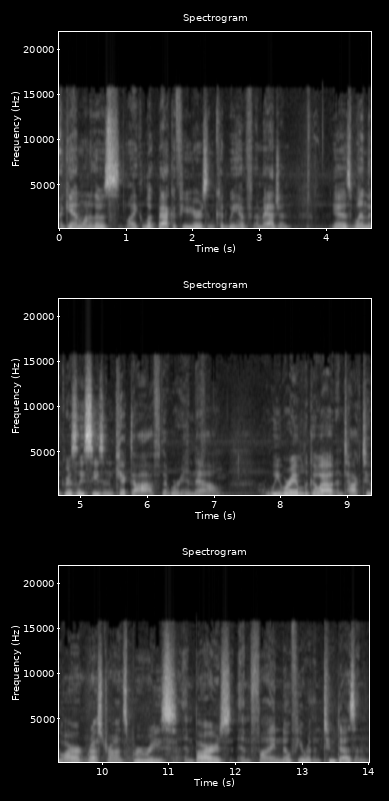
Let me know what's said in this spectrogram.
again, one of those like look back a few years and could we have imagined is when the Grizzly season kicked off that we're in now, we were able to go out and talk to our restaurants, breweries, and bars and find no fewer than two dozen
